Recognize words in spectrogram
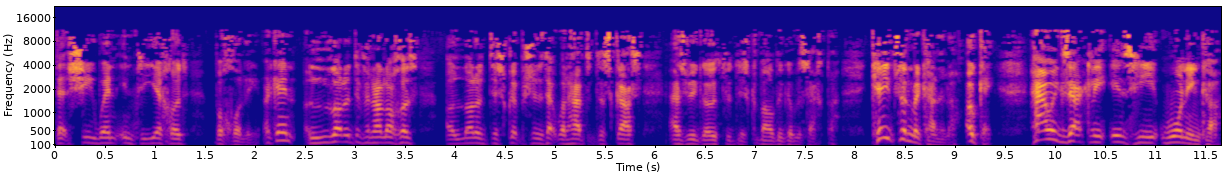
that she went into Yechud B'choli. Again, a lot of different halachas, a lot of descriptions that we'll have to discuss as we go through this Gavaldiga Masechta. Kates and Mekanina. Okay. How exactly is he warning her?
